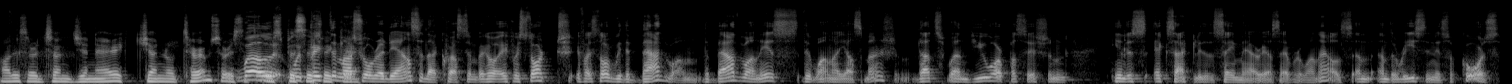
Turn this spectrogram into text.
Are these sort of some generic, general terms, or is well, it specific? Well, we pretty much uh, already answered that question because if we start, if I start with the bad one, the bad one is the one I just mentioned. That's when you are positioned in this exactly the same area as everyone else. And, and the reason is, of course,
